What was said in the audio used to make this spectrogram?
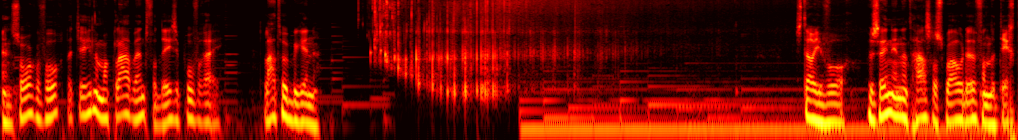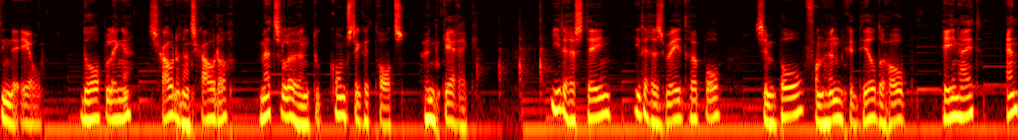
en zorg ervoor dat je helemaal klaar bent voor deze proeverij. Laten we beginnen. Stel je voor, we zijn in het Hazerswoude van de 13e eeuw. Dorpelingen, schouder aan schouder, metselen hun toekomstige trots, hun kerk. Iedere steen, iedere zweetdruppel, symbool van hun gedeelde hoop, eenheid en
